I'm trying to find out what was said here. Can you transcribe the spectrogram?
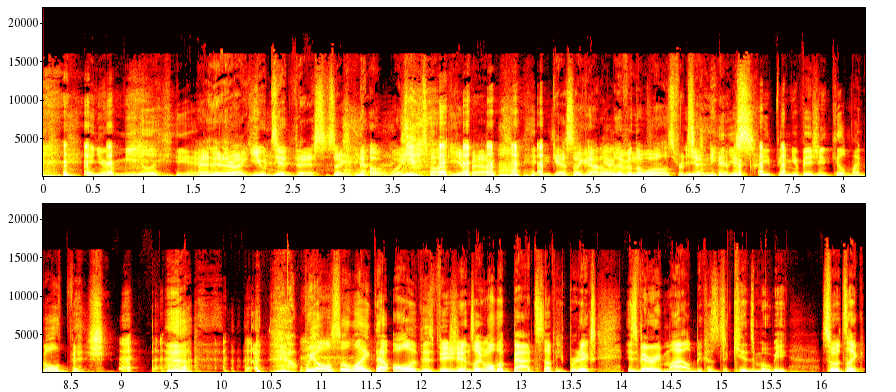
and you're immediately And then they're like, "You did this." It's like, "No, what are you talking about?" Guess I got to live in the walls for ten years. You're creeping. Your vision killed my goldfish. we also like that all of his visions, like all the bad stuff he predicts, is very mild because it's a kids movie. So it's like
